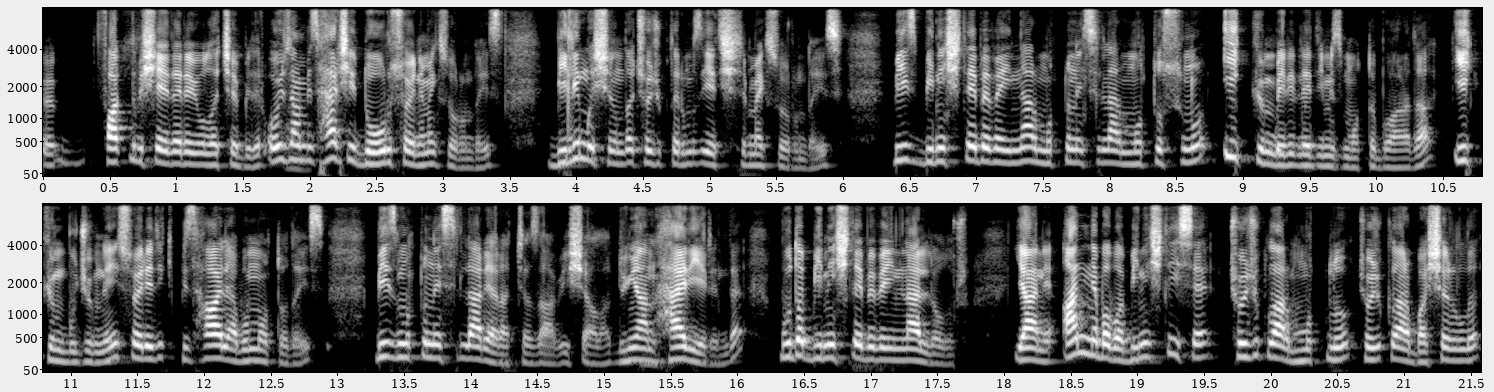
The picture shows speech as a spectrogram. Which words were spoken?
e, farklı bir şeylere yol açabilir. O yüzden biz her şeyi doğru söylemek zorundayız. Bilim ışığında çocuklarımızı yetiştirmek zorundayız. Biz bilinçli ebeveynler, mutlu nesiller mottosunu ilk gün belirlediğimiz motto bu arada. İlk gün bu cümleyi söyledik. Biz hala bu mottodayız. Biz mutlu nesiller yaratacağız abi inşallah. Dünyanın her yerinde. Bu da bilinçli ebeveynlerle olur. Yani anne baba bilinçliyse çocuklar mutlu, çocuklar başarılı başarılı.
